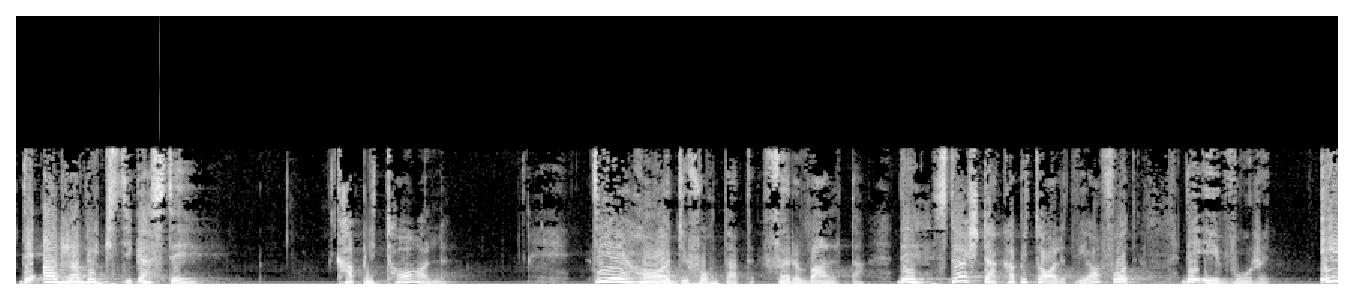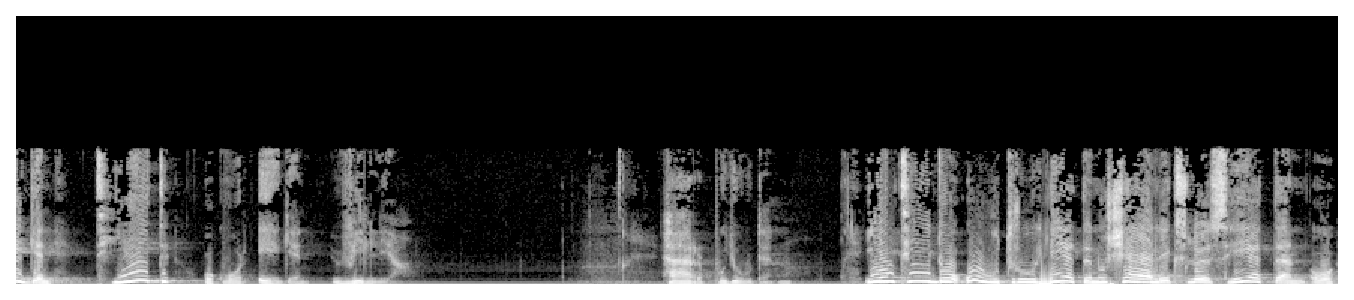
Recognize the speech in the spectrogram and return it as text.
Det allra viktigaste kapital, det har du fått att förvalta. Det största kapitalet vi har fått, det är vår egen tid och vår egen vilja här på jorden. I en tid då otroheten och kärlekslösheten och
